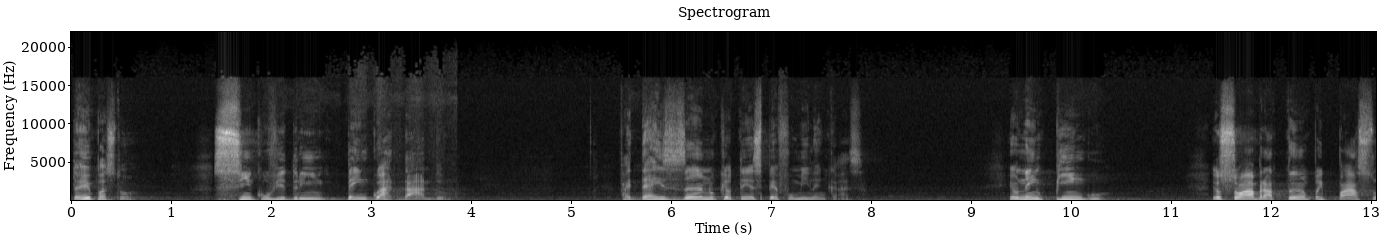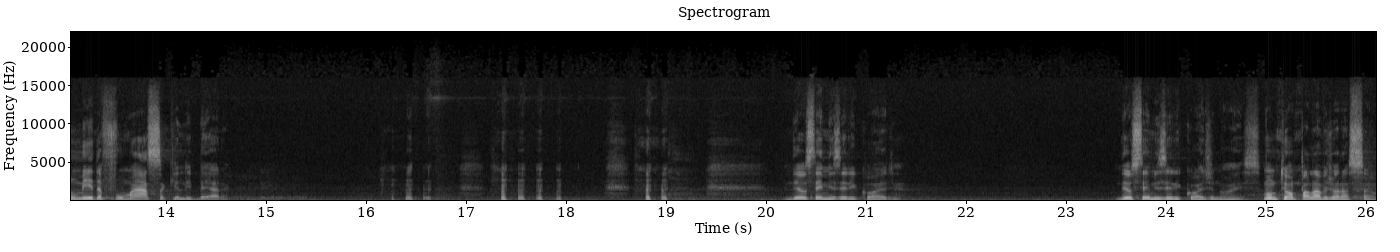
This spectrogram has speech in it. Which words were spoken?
Tem, pastor. Cinco vidrinhos, bem guardado. Faz dez anos que eu tenho esse perfuminho lá em casa. Eu nem pingo. Eu só abro a tampa e passo no meio da fumaça que libera. Deus tem misericórdia. Deus tem misericórdia de nós. Vamos ter uma palavra de oração.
